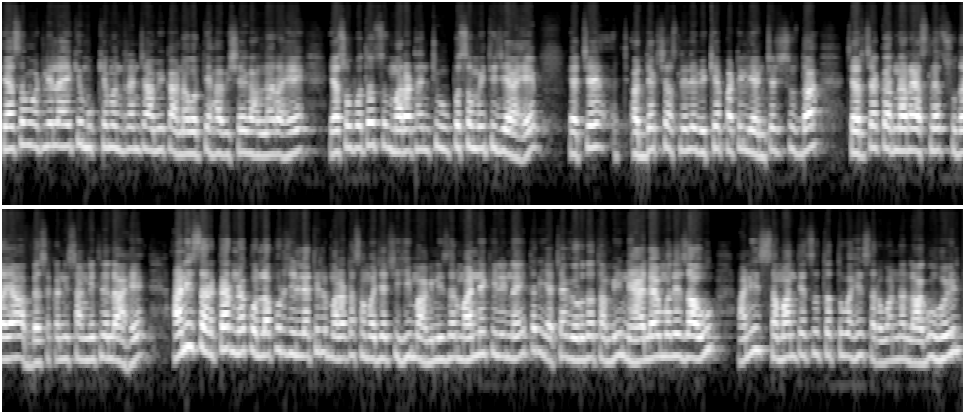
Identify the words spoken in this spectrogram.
ते असं म्हटलेलं आहे की मुख्यमंत्र्यांच्या आम्ही कानावरती हा विषय घालणार आहे. यासोबतच मराठ्यांची उपसमिती जी आहे याचे अध्यक्ष असलेले विखे पाटील यांच्याशी सुद्धा चर्चा करणारे असल्याचं सुद्धा या अभ्यासकांनी सांगितलेलं आहे. आणि सरकारनं कोल्हापूर जिल्ह्यातील मराठा समाजाची ही मागणी जर मान्य केली नाही तर याच्या विरोधात आम्ही न्यायालयामध्ये जाऊ आणि समानतेचं तत्व हे सर्वांना लागू होईल.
